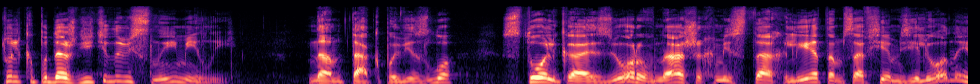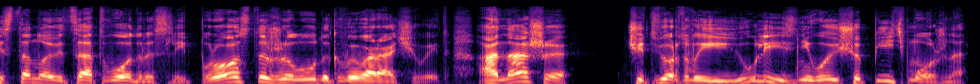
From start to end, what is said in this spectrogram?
Только подождите до весны, милый. Нам так повезло. Столько озер в наших местах летом совсем зеленые становятся от водорослей. Просто желудок выворачивает. А наше 4 июля из него еще пить можно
